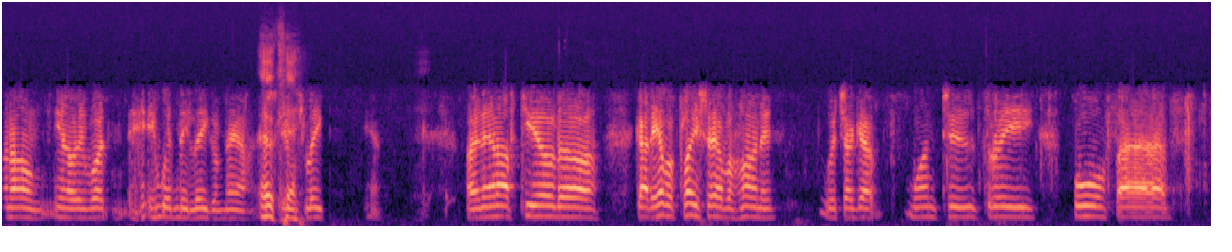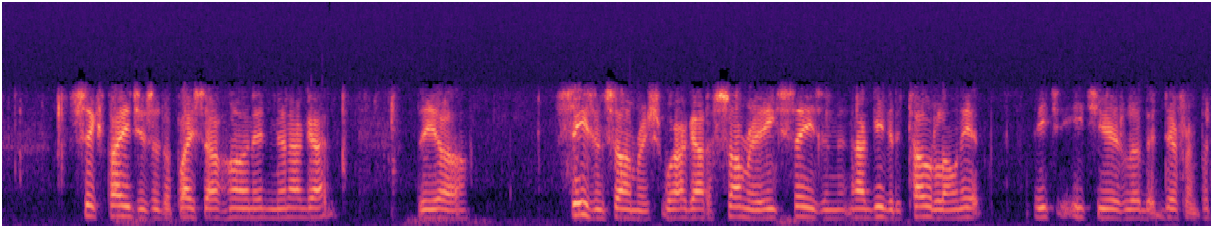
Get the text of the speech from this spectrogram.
went on. You know, it wasn't. It wouldn't be legal now. Okay. It's legal. Yeah. And then I've killed. uh Got every place I ever hunted, which I got one, two, three, four, five, six pages of the place I've hunted, and then I got the uh season summaries where I got a summary of each season, and I'll give you the total on it. Each each year is a little bit different, but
